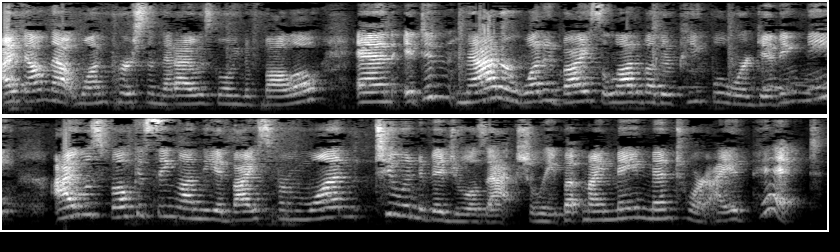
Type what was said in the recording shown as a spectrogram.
I found that one person that I was going to follow and it didn't matter what what advice a lot of other people were giving me. I was focusing on the advice from one, two individuals actually, but my main mentor I had picked.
